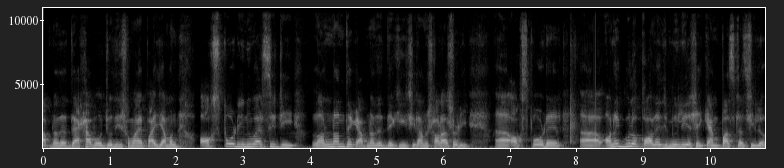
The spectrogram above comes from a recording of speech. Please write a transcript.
আপনাদের দেখাবো। যদি সময় পাই, যেমন অক্সফোর্ড ইউনিভার্সিটি লন্ডন থেকে আপনাদের দেখিয়েছিলাম সরাসরি। অক্সফোর্ডের অনেকগুলো কলেজ মিলিয়ে সেই ক্যাম্পাসটা ছিল।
